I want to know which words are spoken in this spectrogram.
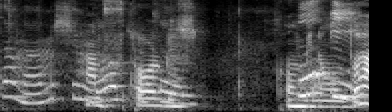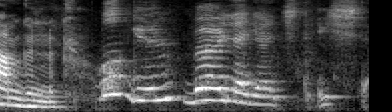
Tamam şimdi Hem spor bir kombin Bu oldu hem günlük. Bugün böyle geçti işte.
